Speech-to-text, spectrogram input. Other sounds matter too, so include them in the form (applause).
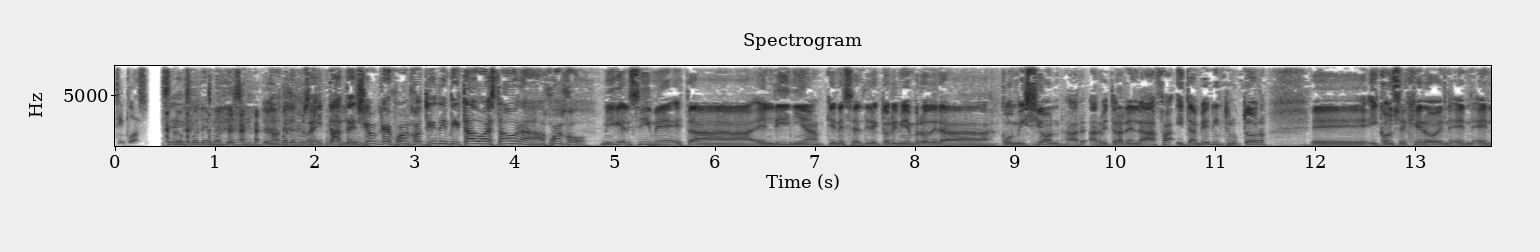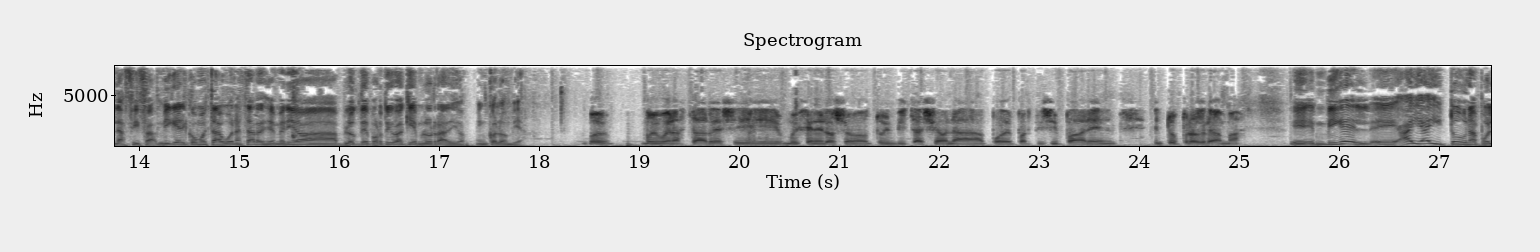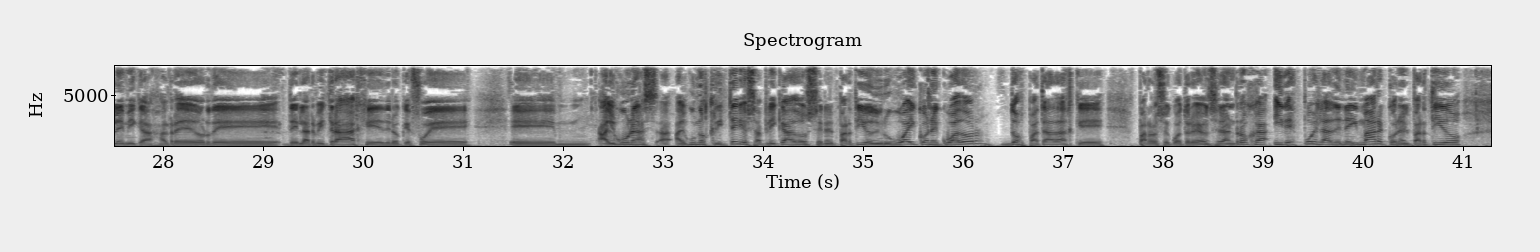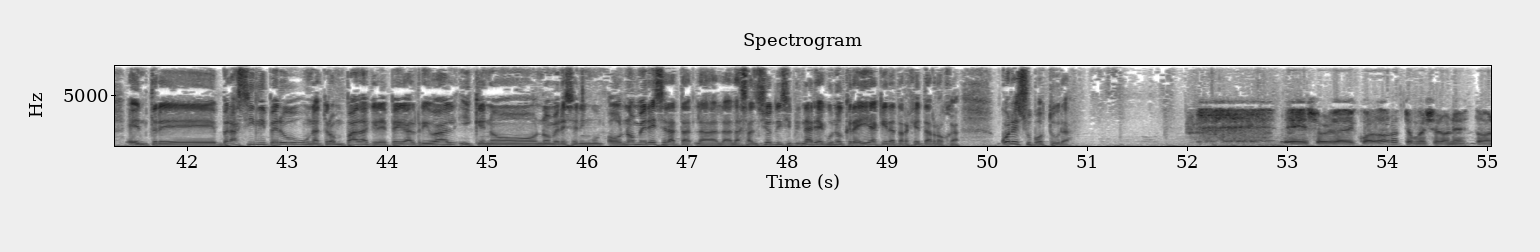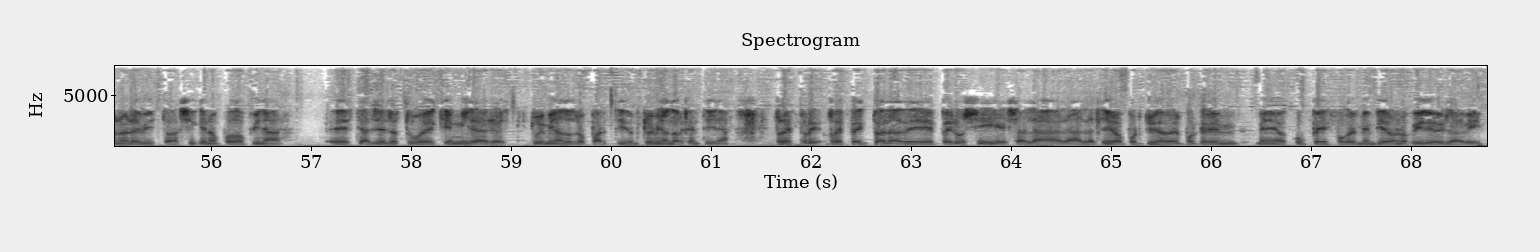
18 plus. No podemos decir, no (laughs) podemos quitarlo. Atención que Juanjo tiene invitado a esta hora. Juanjo. Miguel Sime está en línea, quien es el director y miembro de la comisión ar- arbitral en la AFA y también instructor eh, y consejero en, en- en la FIFA. Miguel, ¿cómo está? Buenas tardes, bienvenido a Blog Deportivo aquí en Blue Radio, en Colombia. Muy, muy buenas tardes y muy generoso tu invitación a poder participar en, en tu programa. Eh, Miguel, eh, hay, toda una polémica alrededor de, del arbitraje, de lo que fue eh, algunas, algunos criterios aplicados en el partido de Uruguay con Ecuador, dos patadas que para los ecuatorianos eran roja, y después la de Neymar con el partido entre Brasil y Perú, una trompada que le pega al rival y que no, merece ningún, o no merece la- la sanción disciplinaria que uno creía que era tarjeta roja. ¿Cuál es su postura? Eh, sobre la de Ecuador, tengo que ser honesto, no la he visto, así que no puedo opinar. Este, ayer yo tuve que mirar, estuve mirando otros partidos, estuve mirando Argentina. Respecto a la de Perú, sí, esa la, la, la he tenido oportunidad de ver porque me ocupé, porque me enviaron los videos y la vi.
